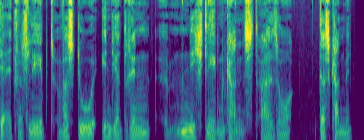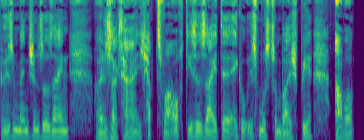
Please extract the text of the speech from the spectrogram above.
der etwas lebt, was du in dir drin äh, nicht leben kannst. Also das kann mit bösen Menschen so sein, weil du sagst, ha, ich habe zwar auch diese Seite, Egoismus zum Beispiel, aber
